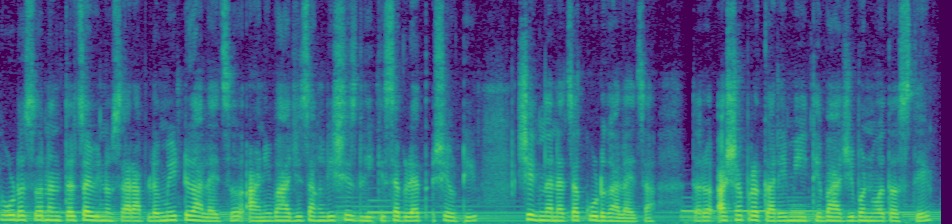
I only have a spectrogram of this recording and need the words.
थोडंसं नंतर चवीनुसार आपलं मीठ घालायचं आणि भाजी चांगली शिजली की सगळ्यात शेवटी शेंगदाण्याचा कूट घालायचा. तर अशा प्रकारे मी इथे भाजी बनवत असते.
